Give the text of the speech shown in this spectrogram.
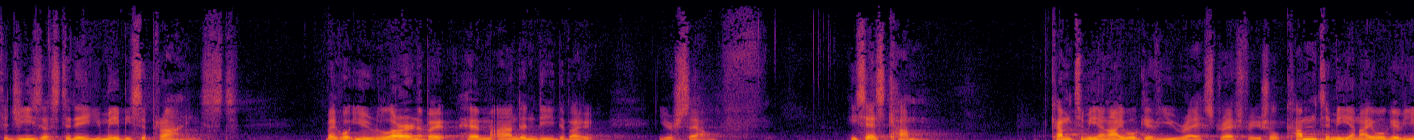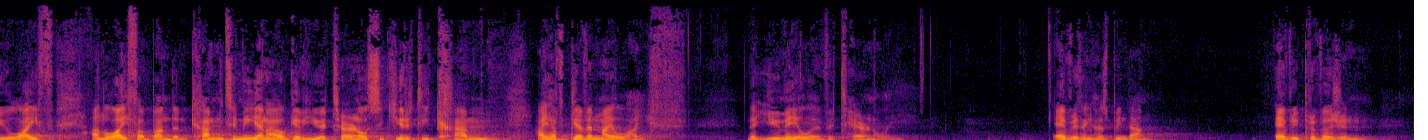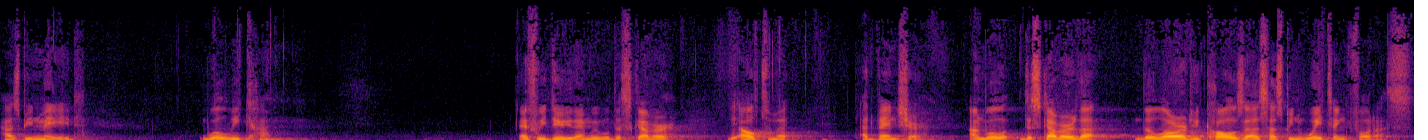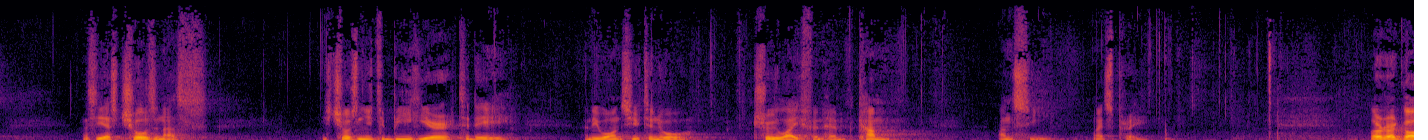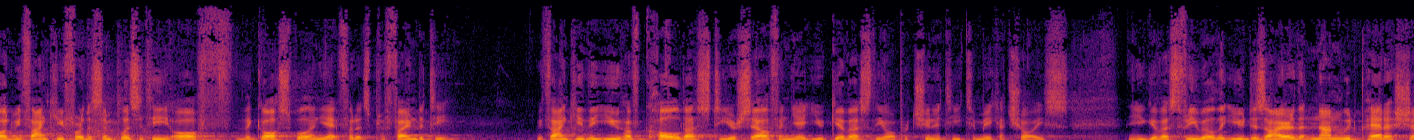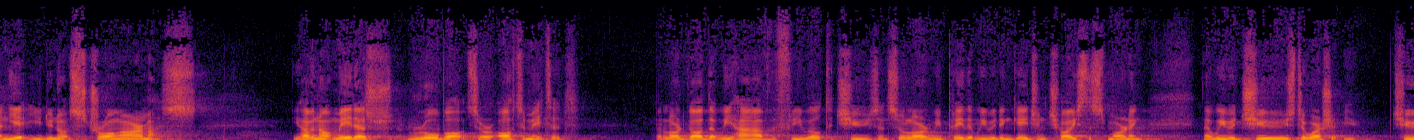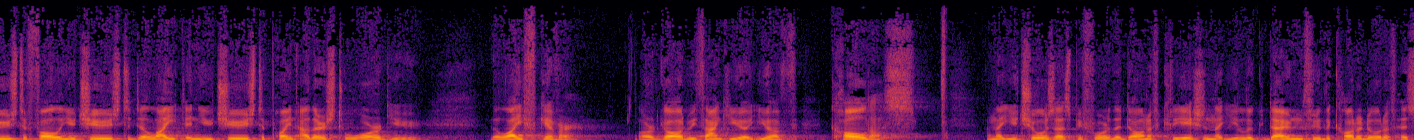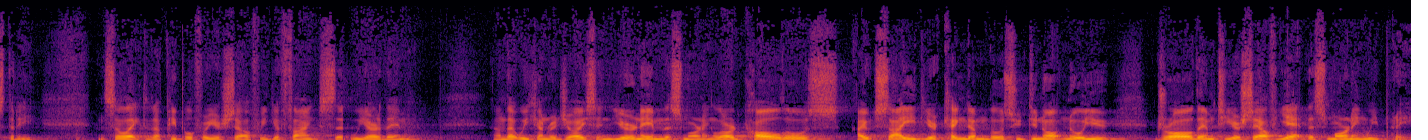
to Jesus today? You may be surprised by what you learn about him and indeed about yourself. He says, Come. Come to me and I will give you rest, rest for your soul. Come to me and I will give you life and life abundant. Come to me and I'll give you eternal security. Come, I have given my life that you may live eternally. Everything has been done, every provision has been made. Will we come? If we do, then we will discover the ultimate adventure. And we'll discover that the Lord who calls us has been waiting for us. As He has chosen us, He's chosen you to be here today. And He wants you to know true life in Him. Come and see. Let's pray. Lord our God, we thank you for the simplicity of the gospel and yet for its profundity. We thank you that you have called us to yourself and yet you give us the opportunity to make a choice. That you give us free will, that you desire that none would perish and yet you do not strong arm us. You have not made us robots or automated, but Lord God, that we have the free will to choose. And so, Lord, we pray that we would engage in choice this morning, that we would choose to worship you, choose to follow you, choose to delight in you, choose to point others toward you, the life giver. Lord God, we thank you you have called us and that you chose us before the dawn of creation, that you looked down through the corridor of history and selected a people for yourself. We give thanks that we are them and that we can rejoice in your name this morning. Lord, call those outside your kingdom, those who do not know you, draw them to yourself yet this morning, we pray.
